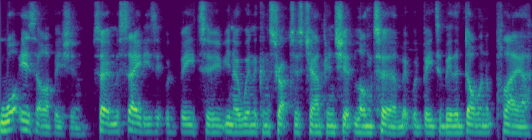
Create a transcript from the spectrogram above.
what is our vision? So in Mercedes, it would be to you know win the constructors' championship long term. It would be to be the dominant player,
